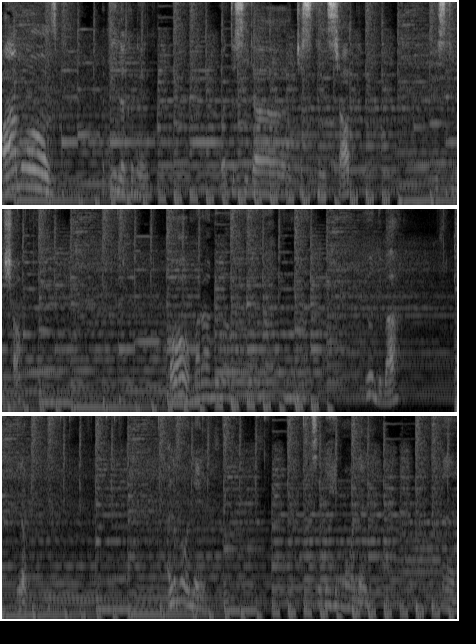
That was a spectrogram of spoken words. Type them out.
Vamos! Patila ko nun. Want to see the Justine's shop? Justin shop? Oh, marami mga lahat ng mga yun, di ba? Alam mo, Unel, sabihin mo, Unel, ah,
